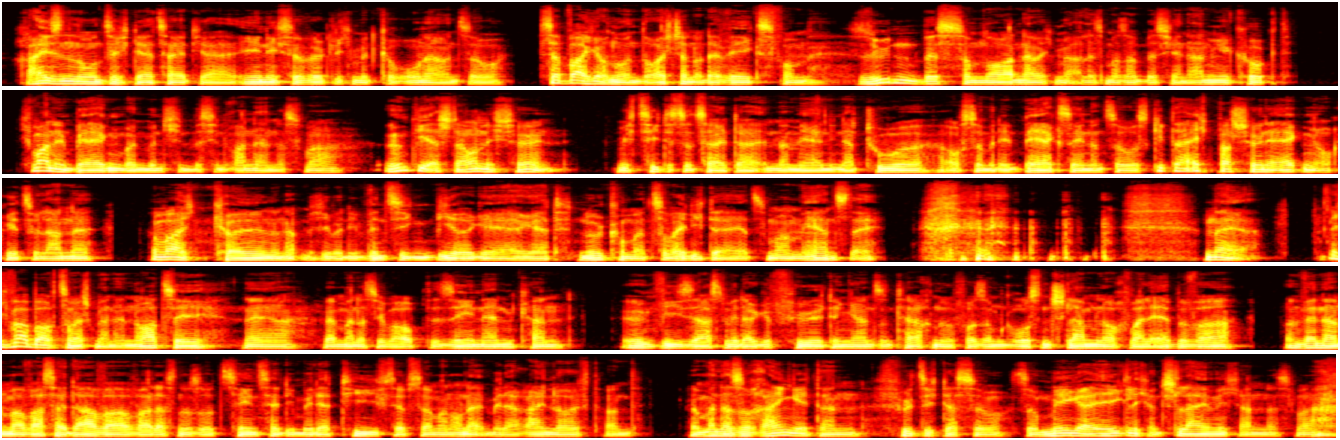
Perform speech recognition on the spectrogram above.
Reisen lohnt sich derzeit ja eh nicht so wirklich mit Corona und so. Deshalb war ich auch nur in Deutschland unterwegs. Vom Süden bis zum Norden habe ich mir alles mal so ein bisschen angeguckt. Ich war in den Bergen bei München ein bisschen wandern. Das war irgendwie erstaunlich schön. Mich zieht es zurzeit da immer mehr in die Natur, auch so mit den Bergseen und so. Es gibt da echt paar schöne Ecken, auch hierzulande. Dann war ich in Köln und habe mich über die winzigen Biere geärgert. 0,2 Liter, jetzt mal im Ernst, ey. naja. Ich war aber auch zum Beispiel an der Nordsee. Naja, wenn man das überhaupt See nennen kann. Irgendwie saßen wir da gefühlt den ganzen Tag nur vor so einem großen Schlammloch, weil Ebbe war. Und wenn dann mal Wasser da war, war das nur so 10 Zentimeter tief, selbst wenn man 100 Meter reinläuft. Und wenn man da so reingeht, dann fühlt sich das so, so mega eklig und schleimig an. Das war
